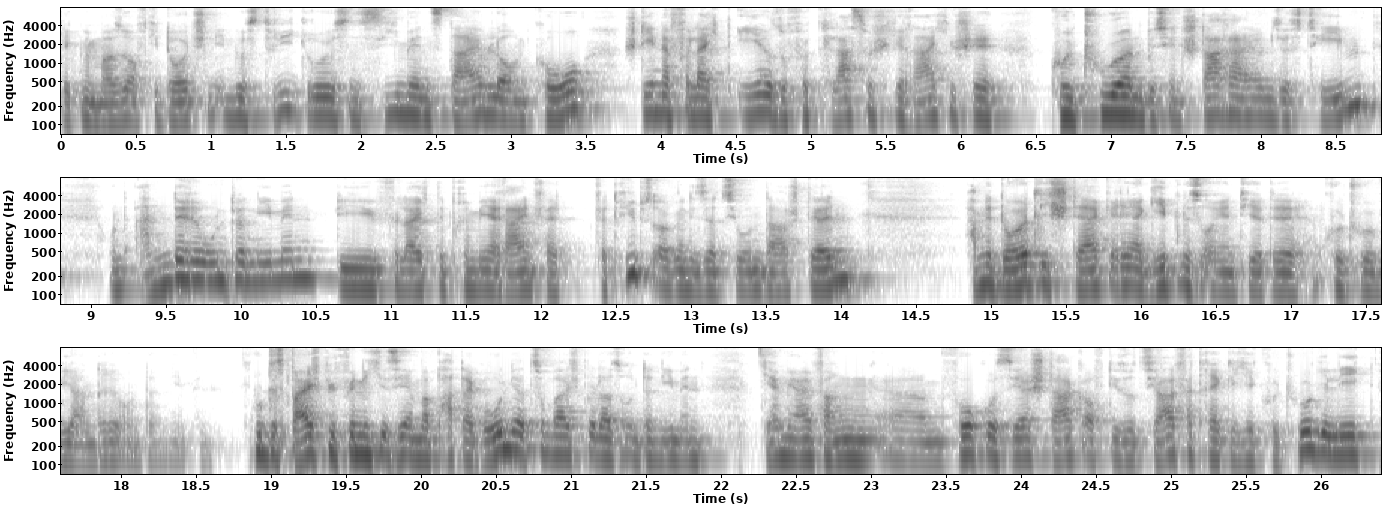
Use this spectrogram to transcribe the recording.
blicken wir mal so auf die deutschen Industriegrößen, Siemens, Daimler und Co., stehen da vielleicht eher so für klassisch hierarchische Kulturen, ein bisschen starrer im System. Und andere Unternehmen, die vielleicht eine primär rein Vertriebsorganisation darstellen, haben eine deutlich stärkere ergebnisorientierte Kultur wie andere Unternehmen. Gutes Beispiel finde ich ist ja immer Patagonia zum Beispiel als Unternehmen. Die haben ja einfach einen ähm, Fokus sehr stark auf die sozialverträgliche Kultur gelegt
